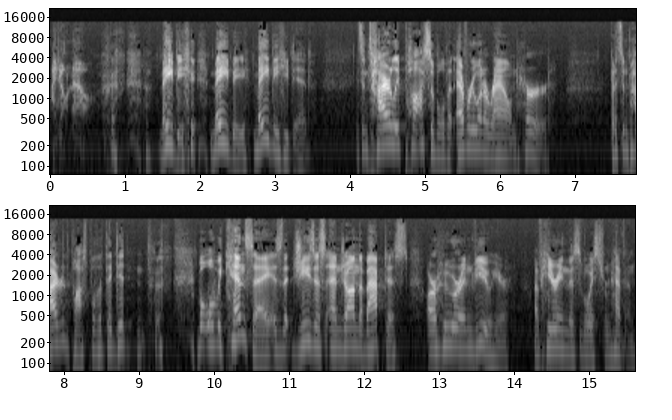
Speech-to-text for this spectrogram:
I don't know. maybe, maybe, maybe he did. It's entirely possible that everyone around heard, but it's entirely possible that they didn't. but what we can say is that Jesus and John the Baptist are who are in view here of hearing this voice from heaven.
